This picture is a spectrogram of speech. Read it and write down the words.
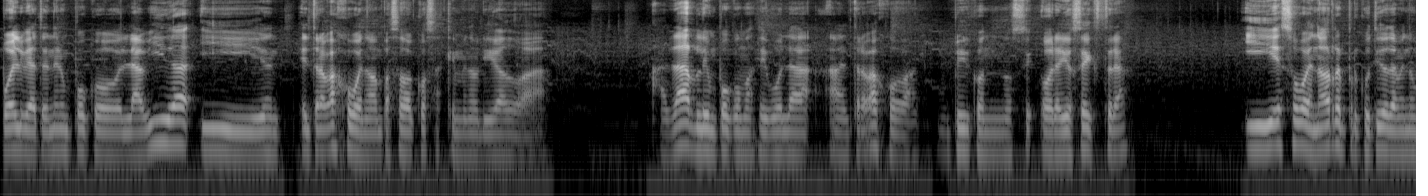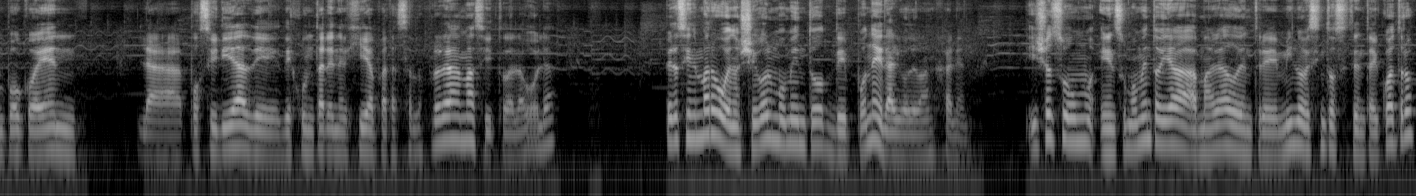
vuelve a tener un poco la vida y el trabajo, bueno, han pasado cosas que me han obligado a, a darle un poco más de bola al trabajo, a cumplir con no horarios extra. Y eso, bueno, ha repercutido también un poco en la posibilidad de, juntar energía para hacer los programas y toda la bola. Pero sin embargo, bueno, llegó el momento de poner algo de Van Halen. Y yo en su momento había amagado entre 1974,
